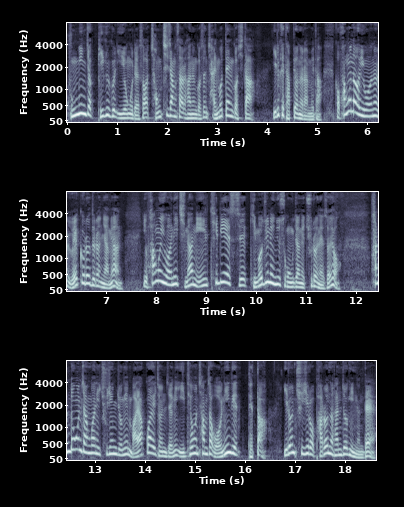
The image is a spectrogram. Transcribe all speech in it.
국민적 비극을 이용을 해서 정치 장사를 하는 것은 잘못된 것이다. 이렇게 답변을 합니다. 그러니까 황운하 의원을 왜 끌어들였냐면 이 황 의원이 지난 2일 TBS 김어준의 뉴스 공장에 출연해서요. 한동훈 장관이 추진 중인 마약과의 전쟁이 이태원 참사 원인이 됐다. 이런 취지로 발언을 한 적이 있는데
